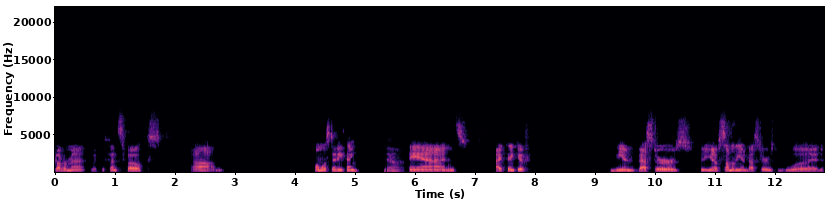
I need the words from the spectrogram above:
government, with defense folks, um, almost anything. Yeah. And I think if the investors, you know, some of the investors would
